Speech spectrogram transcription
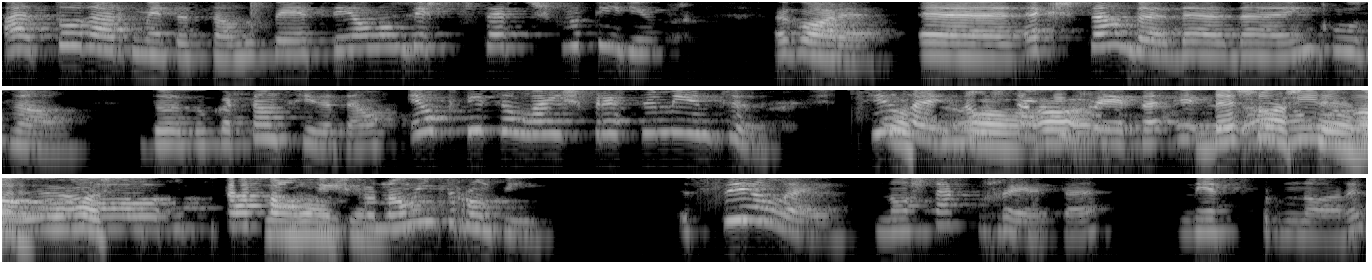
a toda a argumentação do PSD ao longo deste processo de escrutínio. Agora, uh, a questão da, da, da inclusão do, do, cartão de cidadão é o que diz a lei expressamente. Se a lei não está correta. Deixa eu ouvir agora. O deputado Paulo Pisco, eu não interrompi. Se a lei não está correta nesse pormenor,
